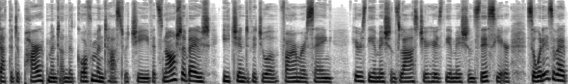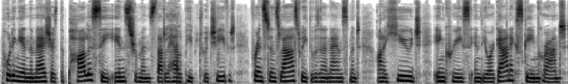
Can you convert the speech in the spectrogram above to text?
that the department and the government has to achieve. It's not about each individual farmer saying, "Here's the emissions last year. Here's the emissions this year." So it is about putting in the measures, the policy instruments that'll help people to achieve it. For instance, last week there was an announcement on a huge increase in the organic scheme grant,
